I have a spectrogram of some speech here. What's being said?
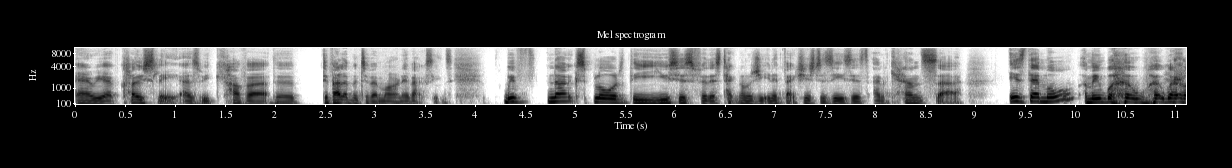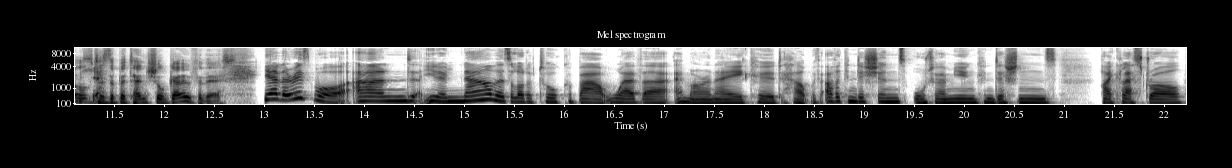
area closely as we cover the development of mRNA vaccines. We've now explored the uses for this technology in infectious diseases and cancer. Is there more? I mean, where, where else yeah. does the potential go for this? Yeah, there is more. And, you know, now there's a lot of talk about whether mRNA could help with other conditions, autoimmune conditions, high cholesterol.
